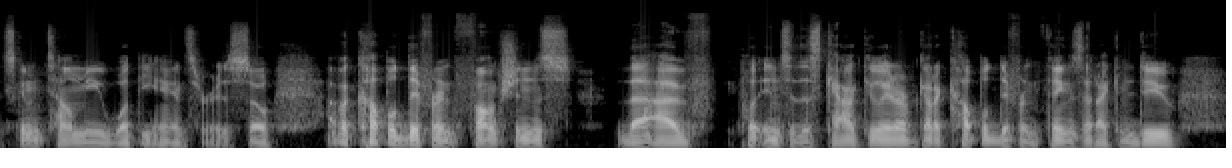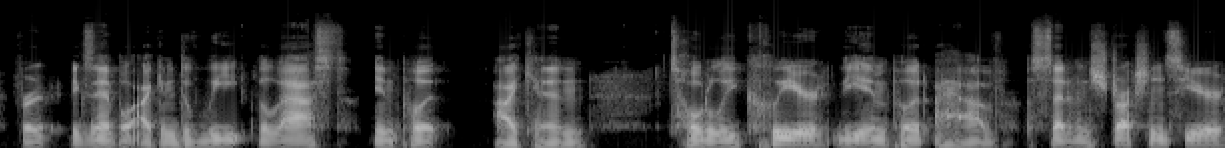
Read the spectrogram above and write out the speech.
it's going to tell me what the answer is. So I have a couple different functions that I've put into this calculator. I've got a couple different things that I can do. For example, I can delete the last input. I can totally clear the input. I have a set of instructions here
